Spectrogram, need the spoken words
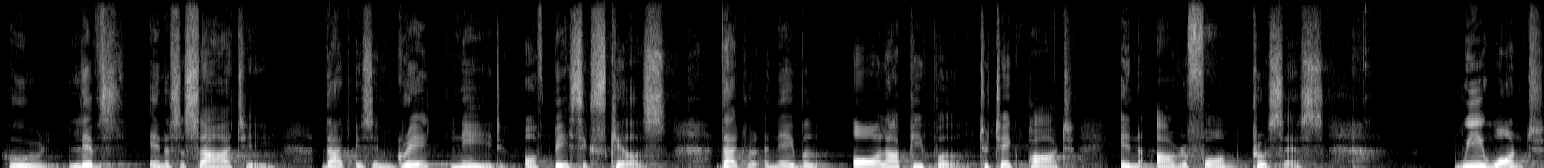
who lives in a society that is in great need of basic skills that will enable all our people to take part in our reform process. We want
